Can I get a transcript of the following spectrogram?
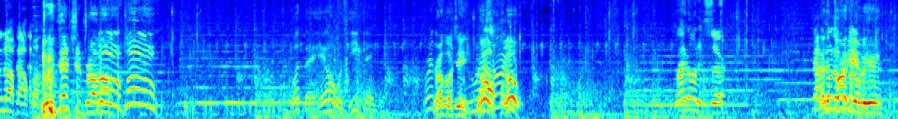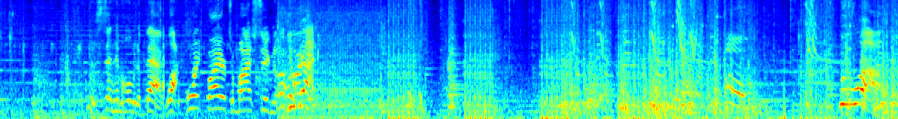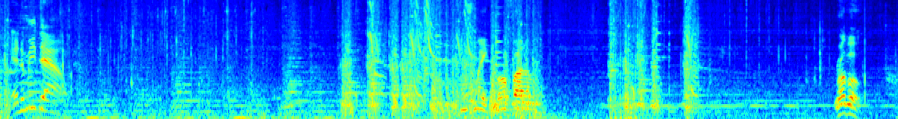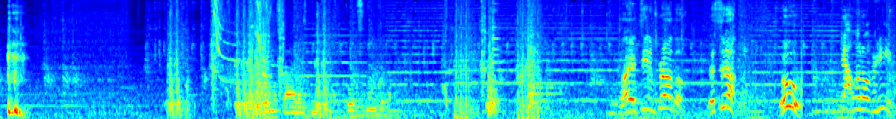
Listen up, Alpha. Attention, Bravo. Move, move! What the hell was he thinking? Where the Bravo team, go, at? go. Right on it, sir. Got, Got a one over target here. over here. I'm gonna send him home in a bag. Watch. Point fire to my signal. You got it. Most melyik balfára? Bravo. Muszáj lesz kúsznunk oda. Fire team Bravo. Listen up. Ooh, Got one over here.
